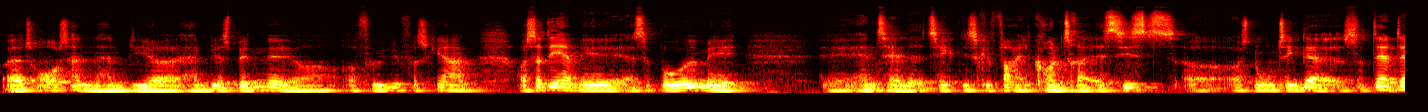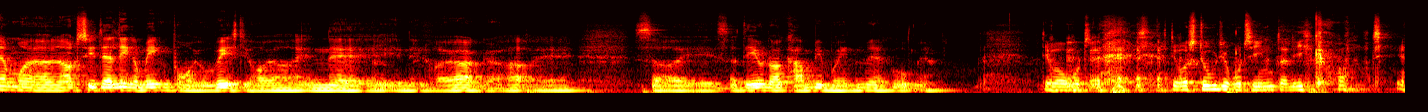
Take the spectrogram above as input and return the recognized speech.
Og jeg tror også, at han, han, bliver, han bliver spændende at, at følge for skjern. Og så det her med, altså både med øh, antallet af tekniske fejl kontra assists og, og sådan nogle ting der. Altså der, der må jeg nok sige, der ligger Mækkenborg jo væsentligt højere, end, øh, end en højere gør. Øh, så, øh, så det er jo nok ham, vi må ende med at gå med. Det var, det var studierutinen, der lige kom til,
